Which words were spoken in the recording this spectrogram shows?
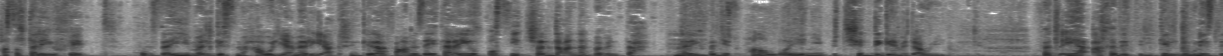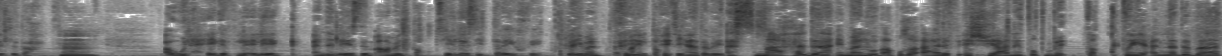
حصل تليفات زي ما الجسم حاول يعمل رياكشن كده فعمل زي تليف بسيط شد على الندبة من تحت التليفات دي سبحان الله يعني بتشد جامد قوي فتلاقيها اخذت الجلد ونزلت لتحت مم. أول حاجة في العلاج أنا لازم أعمل تقطيع لهذه التليفات دايما تسمعي تقطيع ندبات أسمعها دائما مم. وأبغى أعرف إيش يعني تطبيق تقطيع الندبات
